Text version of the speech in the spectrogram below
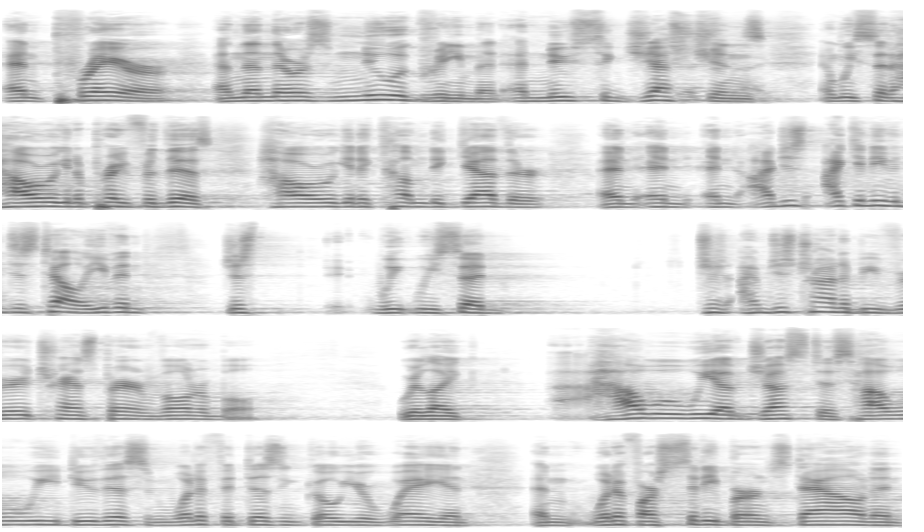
and prayer, and then there was new agreement and new suggestions. Right. And we said, how are we going to pray for this? How are we going to come together? And and and I just I can even just tell, even just we we said just, I'm just trying to be very transparent and vulnerable. We're like, how will we have justice? How will we do this? And what if it doesn't go your way? And, and what if our city burns down? And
